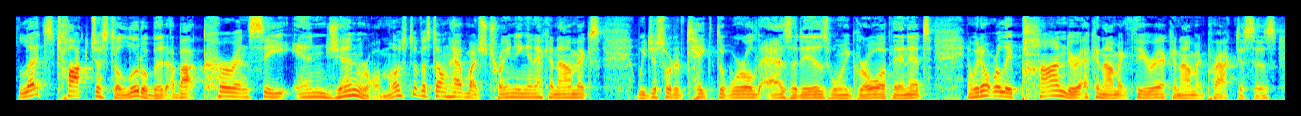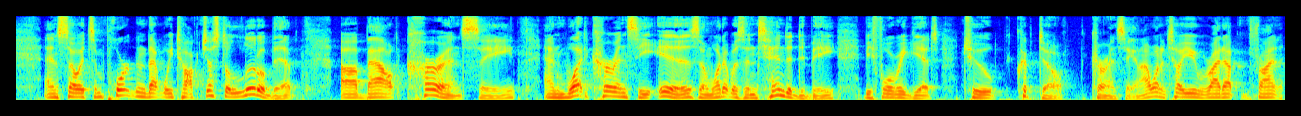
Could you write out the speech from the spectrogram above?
let's talk just a little bit about currency in general. Most of us don't have much training in economics. We just sort of take the world as it is when we grow up in it, and we don't really ponder economic theory, economic practices. And so it's important that we talk just a little bit about currency and what currency is and what it was intended to be before we get to crypto currency. And I want to tell you right up front,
